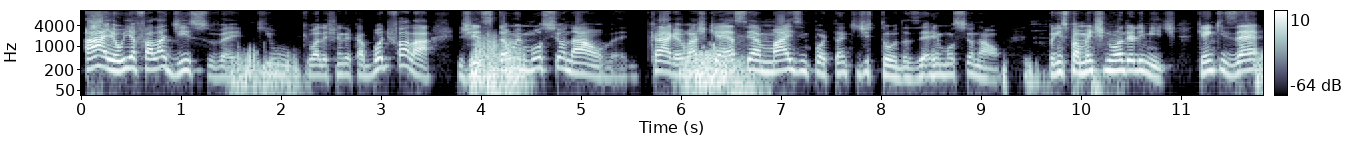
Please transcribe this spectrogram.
Ah, eu ia falar disso, velho, que o, que o Alexandre acabou de falar. Gestão emocional, velho. Cara, eu acho que essa é a mais importante de todas, é emocional. Principalmente no Under Limit. Quem quiser,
